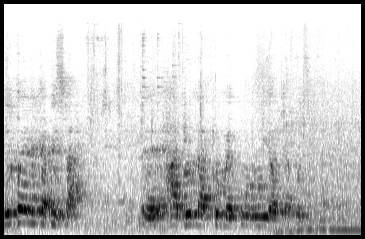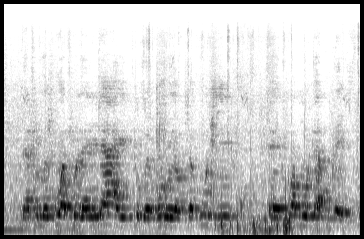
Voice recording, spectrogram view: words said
Ni kweli kabisa eh, hatuna tume huru ya uchaguzi. Na tumekuwa tunaidai tume huru ya uchaguzi eh, kwa muda mrefu,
